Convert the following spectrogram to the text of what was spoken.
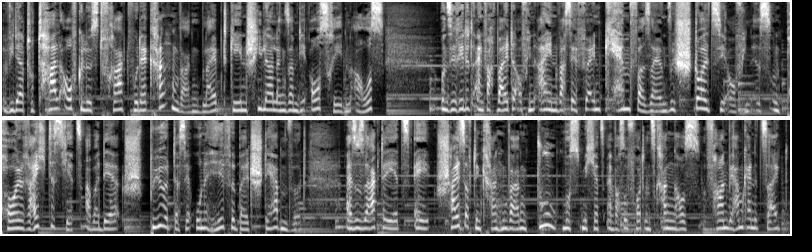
wieder total aufgelöst fragt, wo der Krankenwagen bleibt, gehen Sheila langsam die Ausreden aus. Und sie redet einfach weiter auf ihn ein, was er für ein Kämpfer sei und wie stolz sie auf ihn ist. Und Paul reicht es jetzt, aber der spürt, dass er ohne Hilfe bald sterben wird. Also sagt er jetzt, ey, scheiß auf den Krankenwagen, du musst mich jetzt einfach sofort ins Krankenhaus fahren, wir haben keine Zeit.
